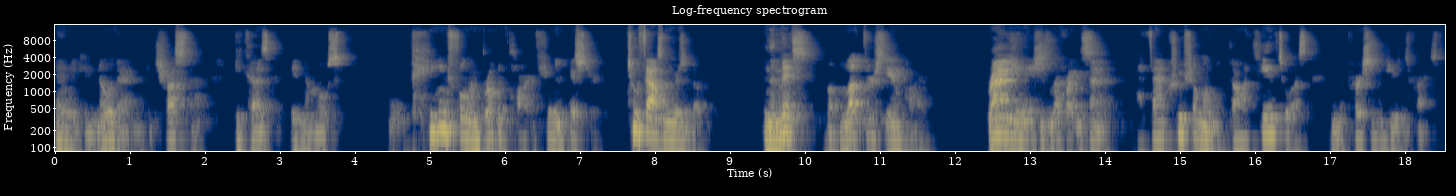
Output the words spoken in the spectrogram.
And we can know that and we can trust that because in the most painful and broken part of human history, 2,000 years ago, in the midst of a bloodthirsty empire, ravaging nations left, right, and center. At that crucial moment, God came to us in the person of Jesus Christ.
